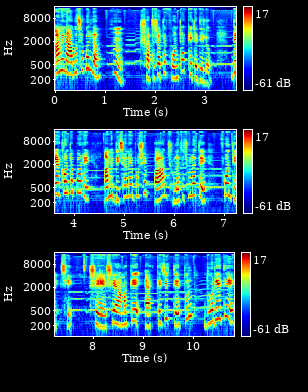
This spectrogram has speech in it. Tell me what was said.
আমি না বুঝে বললাম হুম। সাথে সাথে ফোনটা কেটে দিল। দেড় ঘণ্টা পরে আমি বিছানায় বসে পা ঝুলাতে ঝুলাতে ফোন টিপছি। সে এসে আমাকে এক কেজি তেঁতুল ধরিয়ে দিয়ে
